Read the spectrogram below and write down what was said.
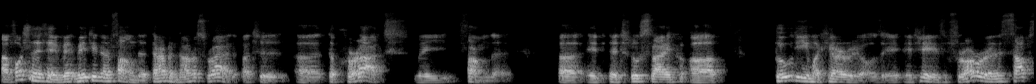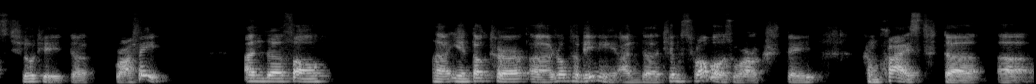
unfortunately, we, we didn't find the diamond nanothread, but uh, the product we found, uh, it, it looks like uh, 2D materials. It, it is fluorine substituted graphene. And for in Dr. Uh, Robert Bini and Tim Strobel's work, they comprised the uh,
